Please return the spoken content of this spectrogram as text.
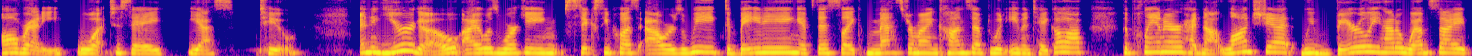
already what to say yes to. And a year ago, I was working 60 plus hours a week debating if this like mastermind concept would even take off. The planner had not launched yet. We barely had a website.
